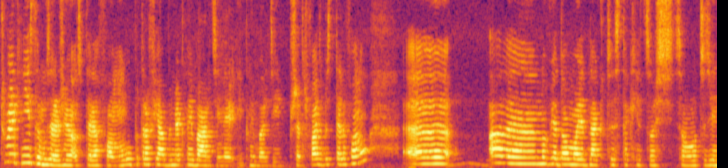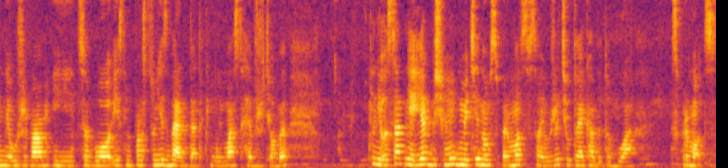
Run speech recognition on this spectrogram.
Człowiek nie jestem uzależniony od telefonu, potrafiłabym jak najbardziej, naj- jak najbardziej przetrwać bez telefonu, ale no wiadomo, jednak to jest takie coś, co codziennie używam i co było, jest mi po prostu niezbędne, taki mój must have życiowy. No i ostatnie, jakbyś mógł mieć jedną supermoc w swoim życiu, to jaka by to była supermoc?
